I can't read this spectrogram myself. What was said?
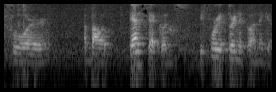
for about 10 seconds before you turn it on again.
